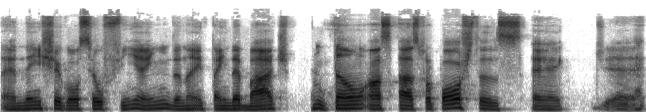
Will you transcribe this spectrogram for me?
é, nem chegou ao seu fim ainda, né, está em debate. Então, as, as propostas é, é,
